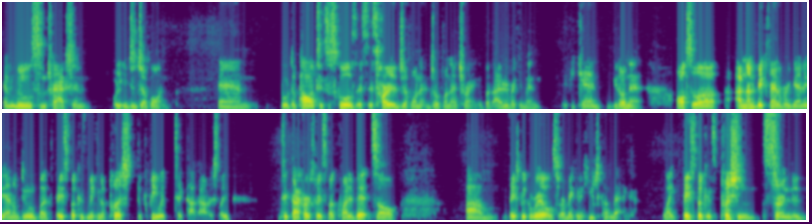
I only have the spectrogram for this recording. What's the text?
and lose some traction, or you can just jump on. And with the politics of schools, it's, it's harder to jump on that jump on that train. But I recommend if you can get on that. Also, uh, I'm not a big fan of organic. I don't do it, but Facebook is making a push to compete with TikTok. Obviously, TikTok hurts Facebook quite a bit. So, um, Facebook Reels are making a huge comeback. Like Facebook is pushing certain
